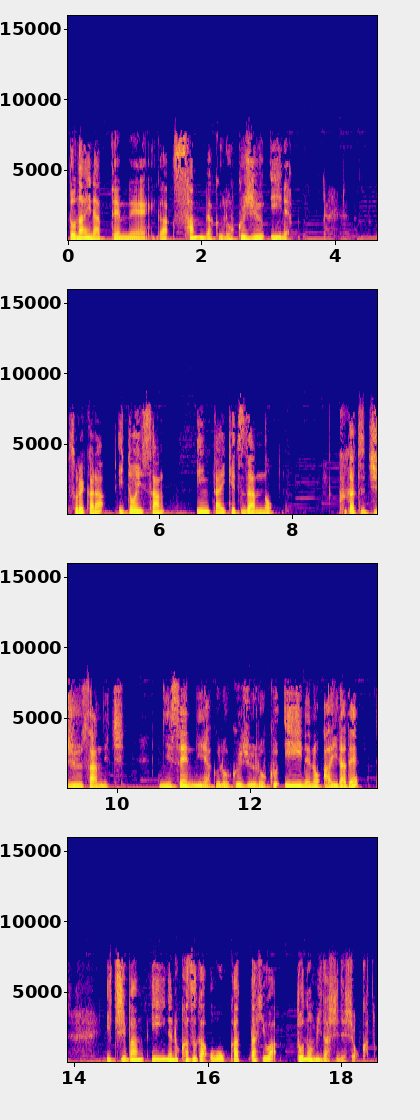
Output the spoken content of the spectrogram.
どないな天然が360いいね。それから糸井さん引退決断の9月13日、2266いいねの間で、一番いいねの数が多かった日はどの見出しでしょうかと。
